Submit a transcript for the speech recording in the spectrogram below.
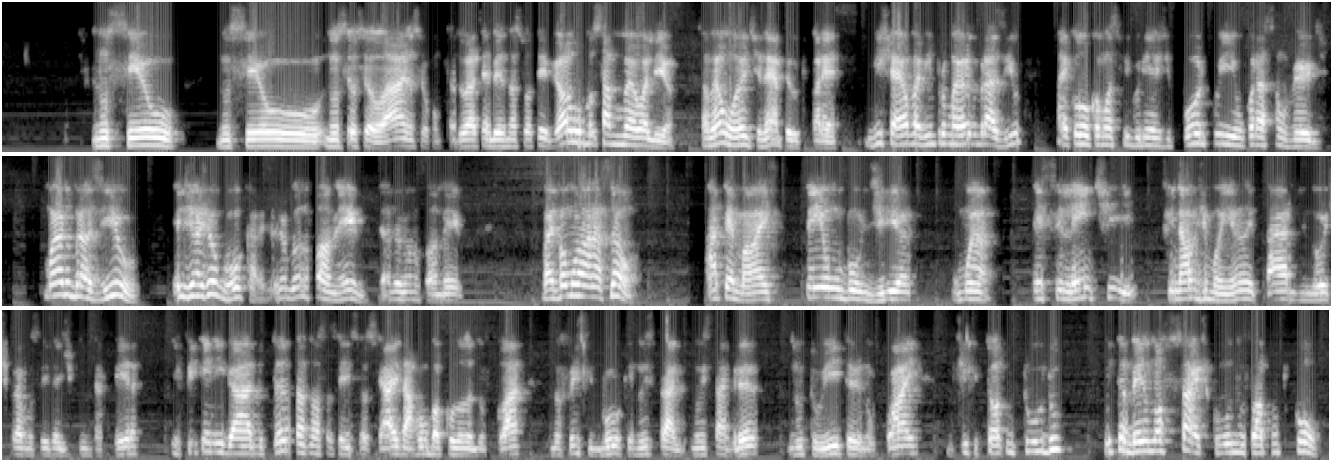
no seu no seu, no seu celular, no seu computador, até mesmo na sua TV. Olha o Samuel ali, ó. Samuel antes, né? Pelo que parece. Michael vai vir para o maior do Brasil, aí colocou umas figurinhas de porco e um coração verde. O maior do Brasil, ele já jogou, cara. Já jogou no Flamengo, já jogou no Flamengo. Mas vamos lá, nação. Até mais. Tenham um bom dia, uma excelente final de manhã e tarde, noite para vocês aí de quinta-feira. E fiquem ligados tanto nas nossas redes sociais, arroba coluna do Fla, no Facebook, no, no Instagram, no Twitter, no Quai, no TikTok, tudo. E também no nosso site, colunadofla.com.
